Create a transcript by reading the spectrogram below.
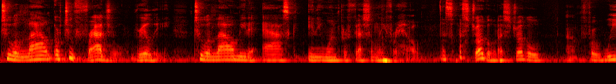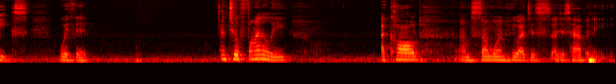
to allow, or too fragile, really, to allow me to ask anyone professionally for help. And so I struggled. I struggled um, for weeks with it until finally I called um, someone who I just I just have an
